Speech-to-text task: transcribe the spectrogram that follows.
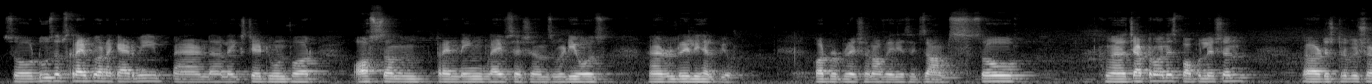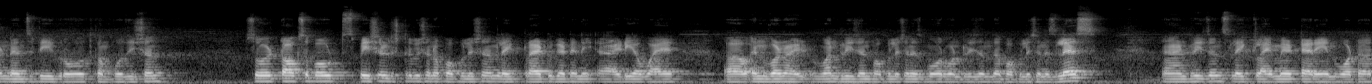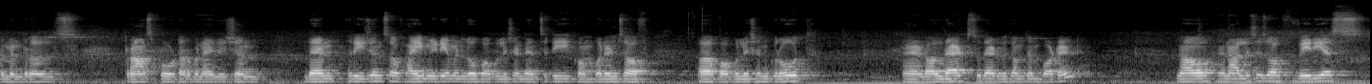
So do subscribe to Unacademy and uh, like stay tuned for awesome trending live sessions videos and it will really help you for preparation of various exams. So uh, chapter 1 is population uh, distribution density growth composition. So it talks about spatial distribution of population like try to get an idea why uh, in one one region population is more one region the population is less and regions like climate terrain water minerals transport urbanization. Then regions of high medium and low population density components of uh, population growth and all that. So that becomes important. Now analysis of various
